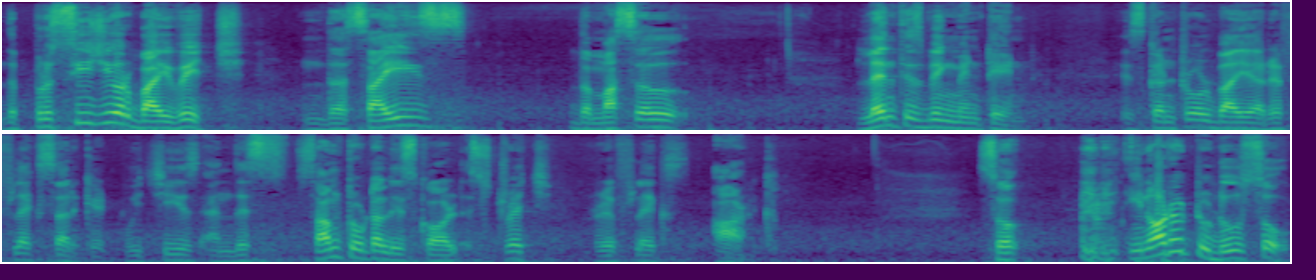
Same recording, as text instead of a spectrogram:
the procedure by which the size, the muscle length is being maintained is controlled by a reflex circuit, which is and this sum total is called stretch reflex arc. So, in order to do so,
